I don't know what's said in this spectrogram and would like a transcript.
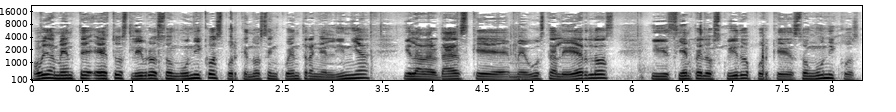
Obviamente estos libros son únicos porque no se encuentran en línea y la verdad es que me gusta leerlos y siempre los cuido porque son únicos.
